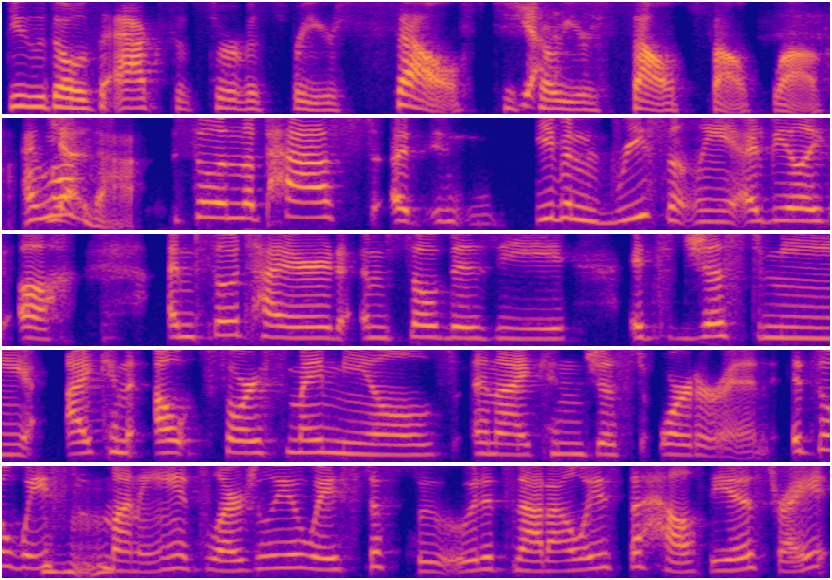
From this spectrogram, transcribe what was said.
do those acts of service for yourself to yes. show yourself self-love i love yes. that so in the past uh, even recently i'd be like oh i'm so tired. I'm so busy. It's just me. I can outsource my meals and i can just order in. It's a waste mm-hmm. of money. It's largely a waste of food. It's not always the healthiest right?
